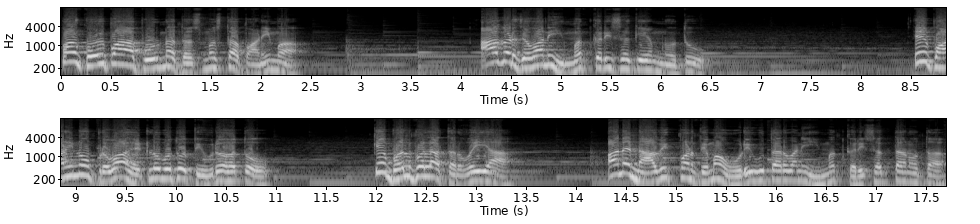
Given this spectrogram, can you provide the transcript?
પણ કોઈ પણ આ પૂરના ધસમસતા પાણીમાં આગળ જવાની હિંમત કરી શકે એમ નહોતું. એ પાણીનો પ્રવાહ એટલો બધો તીવ્ર હતો કે ભલભલા તરવૈયા અને નાવિક પણ તેમાં હોડી ઉતારવાની હિંમત કરી શકતા નહોતા.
